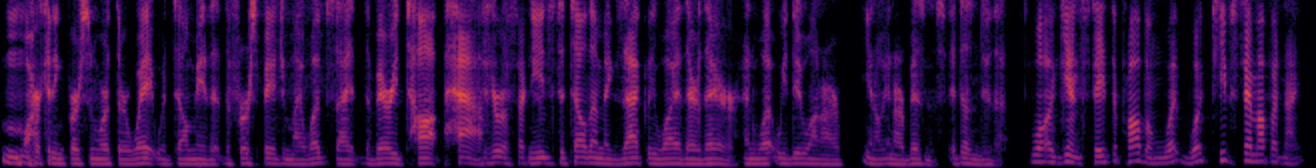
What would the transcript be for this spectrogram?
marketing person worth their weight would tell me that the first page of my website, the very top half, hero needs to tell them exactly why they're there and what we do on our, you know, in our business. It doesn't do that. Well, again, state the problem. What what keeps them up at night?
